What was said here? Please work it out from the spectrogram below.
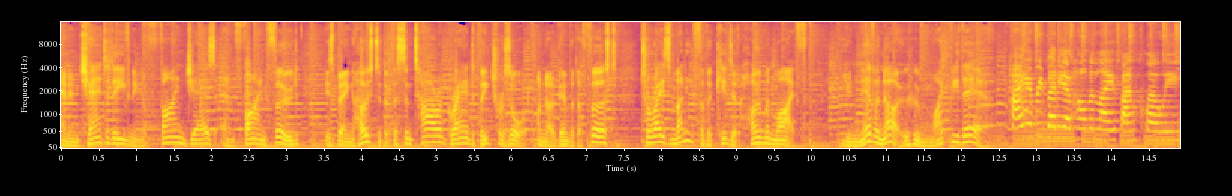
An enchanted evening of fine jazz and fine food is being hosted at the Centara Grand Beach Resort on November the 1st to raise money for the kids at home and life. You never know who might be there. Hi, everybody at Home and Life. I'm Chloe.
